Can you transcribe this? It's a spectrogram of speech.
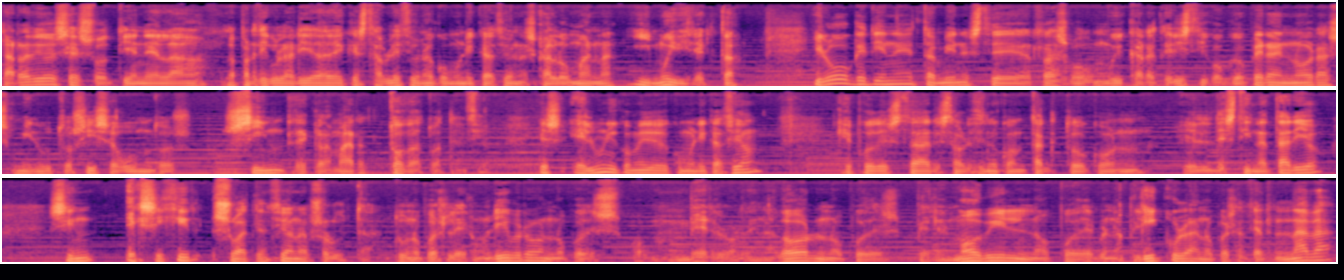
La radio es eso, tiene la, particularidad de que establece una comunicación a escala humana y muy directa. Y luego que tiene también este rasgo muy característico, que opera en horas, minutos y segundos sin reclamar toda tu atención. Es el único medio de comunicación que puede estar estableciendo contacto con el destinatario sin exigir su atención absoluta. Tú no puedes leer un libro, no puedes ver el ordenador, no puedes ver el móvil, no puedes ver una película, no puedes hacer nada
